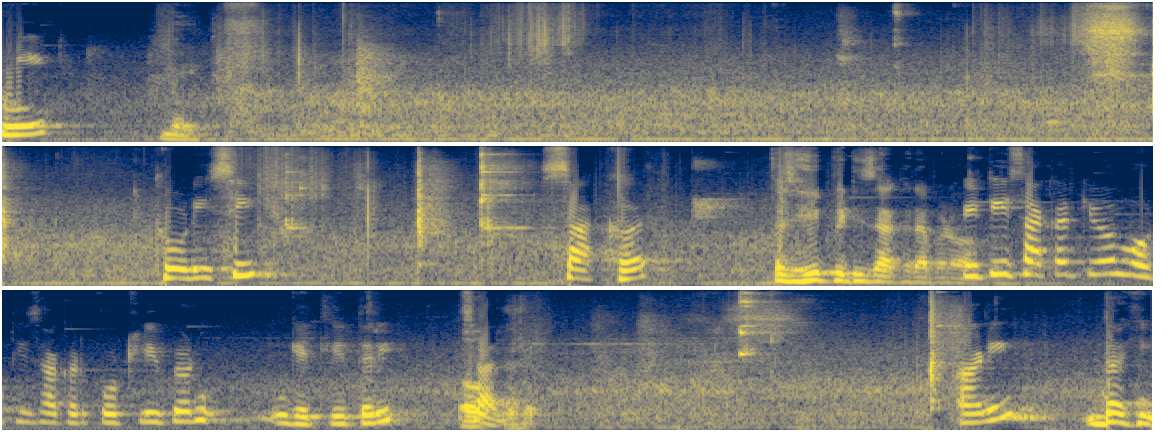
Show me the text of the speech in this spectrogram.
मीठ. थोडीशी साखर. ही पिठी साखर आपण. पिठी साखर किंवा मोठी साखर कुठली पण घेतली तरी चालते आणि दही.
